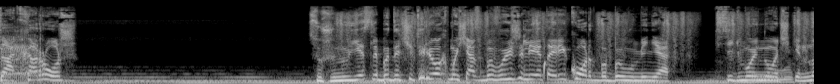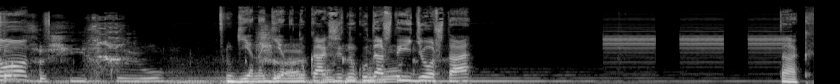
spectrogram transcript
Так, хорош. Слушай, ну если бы до четырех мы сейчас бы выжили, это рекорд бы был у меня седьмой ночке, но... Гена, Гена, ну как же, ну куда ж ты идешь-то, а? Так.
